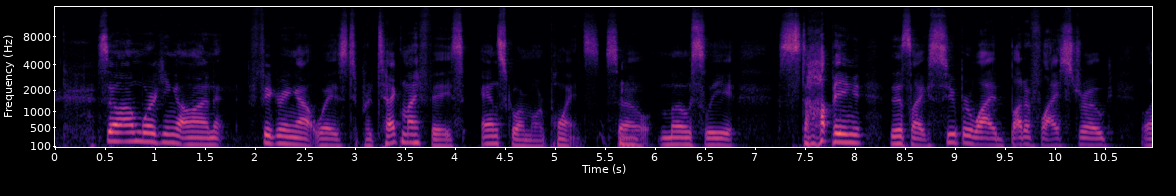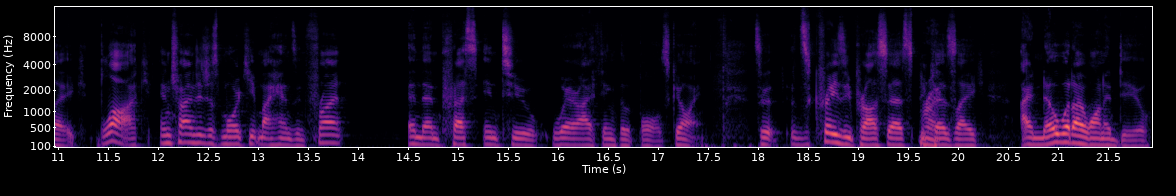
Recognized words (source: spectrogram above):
so I'm working on figuring out ways to protect my face and score more points. So mm. mostly stopping this like super wide butterfly stroke like block and trying to just more keep my hands in front and then press into where I think the ball is going. So it's a crazy process because right. like I know what I want to do,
